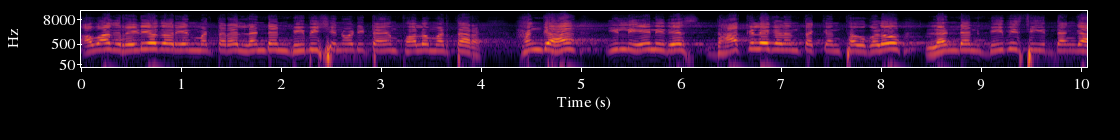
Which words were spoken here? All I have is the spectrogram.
ಅವಾಗ ರೇಡಿಯೋದವ್ರು ಏನು ಮಾಡ್ತಾರೆ? ಲಂಡನ್ ಬಿ ಬಿ ಸಿ ನೋಡಿ ಟೈಮ್ ಫಾಲೋ ಮಾಡ್ತಾರೆ. ಹಂಗೆ ಇಲ್ಲಿ ಏನಿದೆ ದಾಖಲೆಗಳಂತಕ್ಕಂಥವುಗಳು ಲಂಡನ್ ಬಿ ಬಿ ಸಿ ಇದ್ದಂಗೆ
